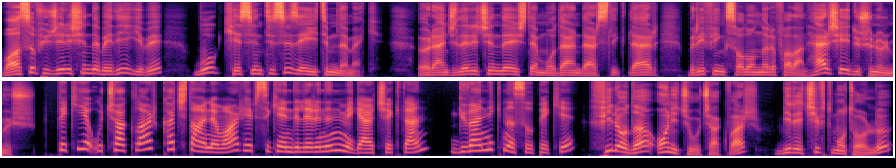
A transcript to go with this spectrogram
Vasıf Yüceliş'in de dediği gibi bu kesintisiz eğitim demek. Öğrenciler için de işte modern derslikler, briefing salonları falan her şey düşünülmüş. Peki ya uçaklar kaç tane var? Hepsi kendilerinin mi gerçekten? Güvenlik nasıl peki? Filo'da 13 uçak var. Biri çift motorlu,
